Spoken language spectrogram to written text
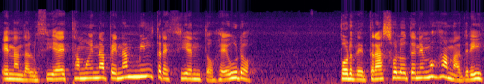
en Andalucía estamos en apenas 1.300 euros. Por detrás solo tenemos a Madrid.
